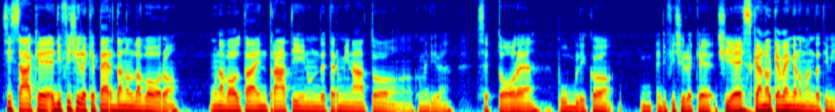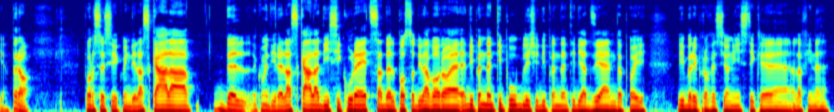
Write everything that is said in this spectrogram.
si sa che è difficile che perdano il lavoro una volta entrati in un determinato, come dire, settore pubblico è difficile che ci escano, che vengano mandati via. Però forse sì, quindi la scala del, come dire, la scala di sicurezza del posto di lavoro è dipendenti pubblici, dipendenti di aziende, poi liberi professionisti che alla fine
